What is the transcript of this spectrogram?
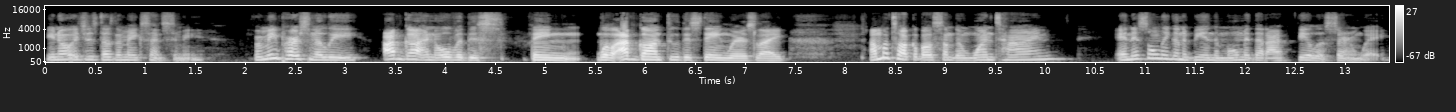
You know, it just doesn't make sense to me. For me personally, I've gotten over this thing. Well, I've gone through this thing where it's like, I'm gonna talk about something one time, and it's only gonna be in the moment that I feel a certain way.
